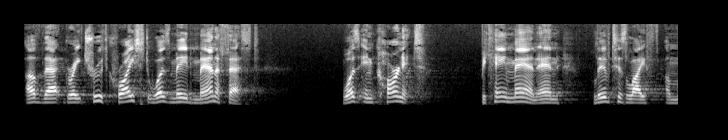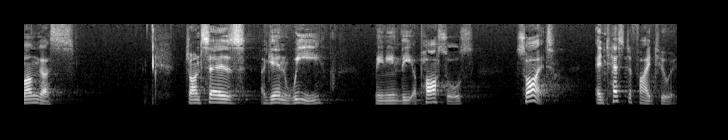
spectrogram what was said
of that great truth. Christ was made manifest, was incarnate, became man, and lived his life among us. John says, again, we, meaning the apostles, saw it and testified to it.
